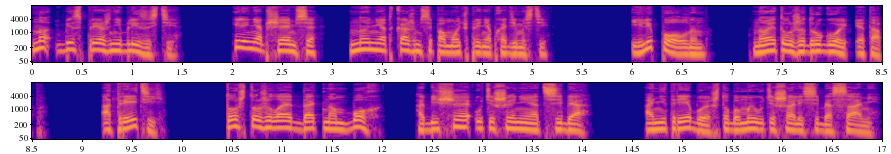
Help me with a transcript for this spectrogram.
но без прежней близости. Или не общаемся, но не откажемся помочь при необходимости. Или полным, но это уже другой этап. А третий то, что желает дать нам Бог, обещая утешение от себя, а не требуя, чтобы мы утешали себя сами.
